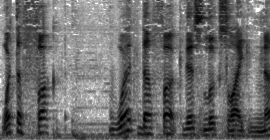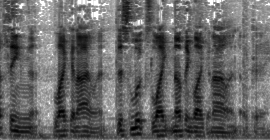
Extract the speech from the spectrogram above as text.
what the fuck what the fuck? This looks like nothing like an island. This looks like nothing like an island. Okay.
